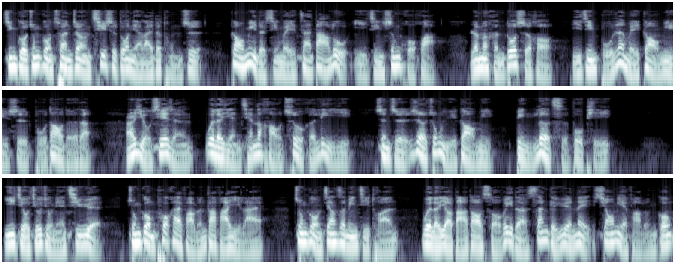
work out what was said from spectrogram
经过中共篡政七十多年来的统治，告密的行为在大陆已经生活化，人们很多时候已经不认为告密是不道德的，而有些人为了眼前的好处和利益，甚至热衷于告密，并乐此不疲。一九九九年七月。中共迫害法轮大法以来，中共江泽民集团为了要达到所谓的三个月内消灭法轮功，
